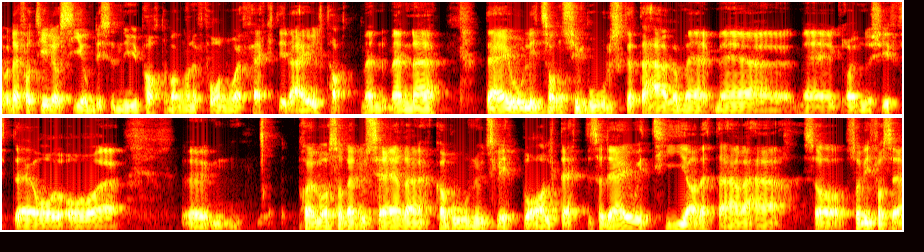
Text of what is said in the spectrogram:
og Det er for tidlig å si om disse nye departementene får noe effekt i det hele tatt. Men, men det er jo litt sånn symbolsk dette her med, med, med grønne skiftet og, og prøver også å redusere karbonutslipp og alt dette. Så det er jo i tida dette her. Så, så vi får se.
